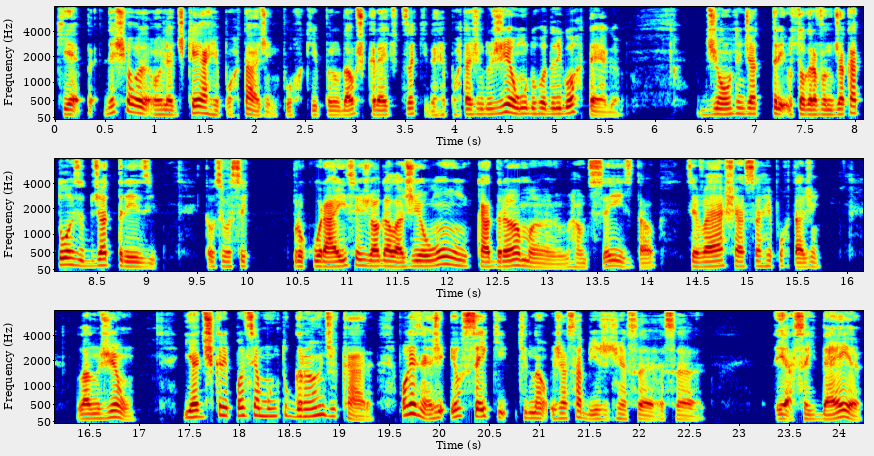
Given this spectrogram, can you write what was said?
que é, deixa eu olhar de quem é a reportagem, porque para eu dar os créditos aqui, né? Reportagem do G1 do Rodrigo Ortega. De ontem, dia 13, eu estou gravando dia 14 do dia 13. Então se você procurar aí, você joga lá G1, K-drama, Round 6 e tal. Você vai achar essa reportagem lá no G1. E a discrepância é muito grande, cara. Porque assim, eu sei que, que não, já sabia, já tinha essa, essa, essa ideia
